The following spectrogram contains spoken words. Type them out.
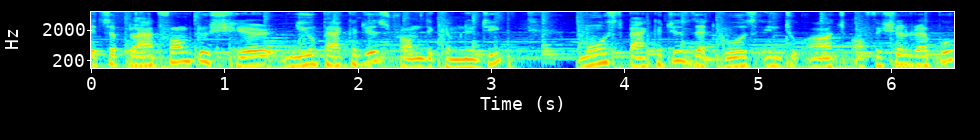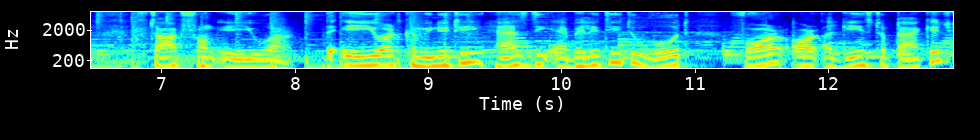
It's a platform to share new packages from the community. Most packages that goes into Arch official repo start from AUR. The AUR community has the ability to vote for or against a package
